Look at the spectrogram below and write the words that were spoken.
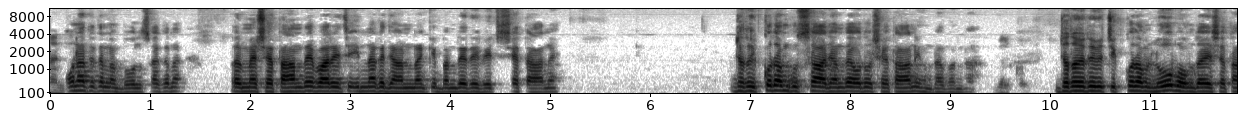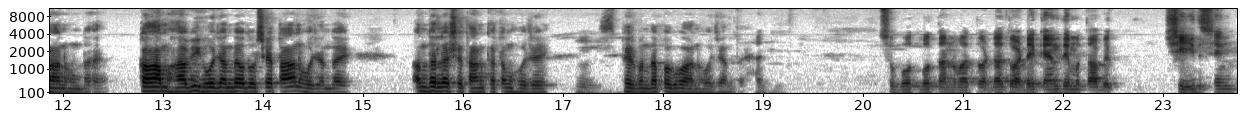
ਹਾਂਜੀ। ਉਹਨਾਂ ਤੇ ਤਾਂ ਮੈਂ ਬੋਲ ਸਕਦਾ। ਪਰ ਮੈਂ ਸ਼ੈਤਾਨ ਦੇ ਬਾਰੇ ਚ ਇੰਨਾ ਕੁ ਜਾਣਦਾ ਕਿ ਬੰਦੇ ਦੇ ਵਿੱਚ ਸ਼ੈਤਾਨ ਹੈ। ਜਦੋਂ ਇੱਕੋਦਮ ਗੁੱਸਾ ਆ ਜਾਂਦਾ ਉਦੋਂ ਸ਼ੈਤਾਨ ਹੀ ਹੁੰਦਾ ਬੰਦਾ। ਬਿਲਕੁਲ। ਜਦੋਂ ਇਹਦੇ ਵਿੱਚ ਇੱਕੋਦਮ ਲੋਭ ਆਉਂਦਾ ਹੈ ਸ਼ੈਤਾਨ ਹੁੰਦਾ ਹੈ। ਕਾਮ ਹਾਵੀ ਹੋ ਜਾਂਦਾ ਉਦੋਂ ਸ਼ੈਤਾਨ ਹੋ ਜਾਂਦਾ ਹੈ। ਅੰਦਰਲਾ ਸ਼ੈਤਾਨ ਖਤਮ ਹੋ ਜਾਏ ਫਿਰ ਬੰਦਾ ਭਗਵਾਨ ਹੋ ਜਾਂਦਾ ਹੈ। ਹਾਂਜੀ। ਸੋ ਬਹੁਤ ਬਹੁਤ ਧੰਨਵਾਦ ਤੁਹਾਡਾ। ਤੁਹਾਡੇ ਕਹਿਣ ਦੇ ਮੁਤਾਬਿਕ ਸ਼ਹੀਦ ਸਿੰਘ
